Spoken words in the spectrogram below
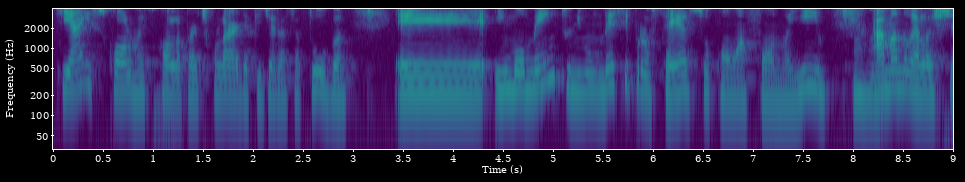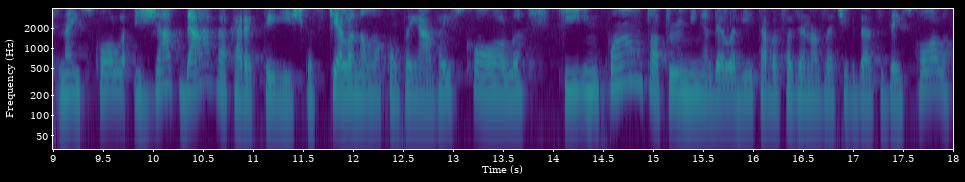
que a escola, uma escola particular daqui de Aracatuba, é, em momento nenhum, nesse processo com a fono aí, uhum. a Manuela na escola já dava características que ela não acompanhava a escola, que enquanto a turminha dela ali estava fazendo as atividades da escola,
